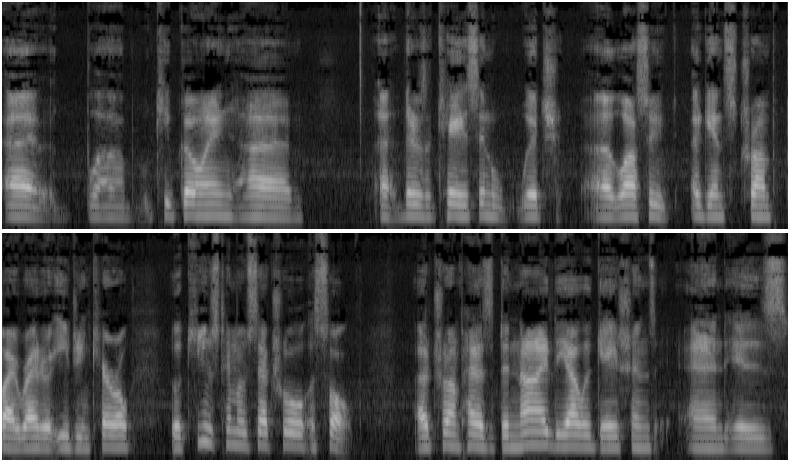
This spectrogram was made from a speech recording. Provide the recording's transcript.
Uh, blah, keep going. Uh, uh, there's a case in which a lawsuit against Trump by writer E. Jean Carroll, who accused him of sexual assault. Uh, Trump has denied the allegations and is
